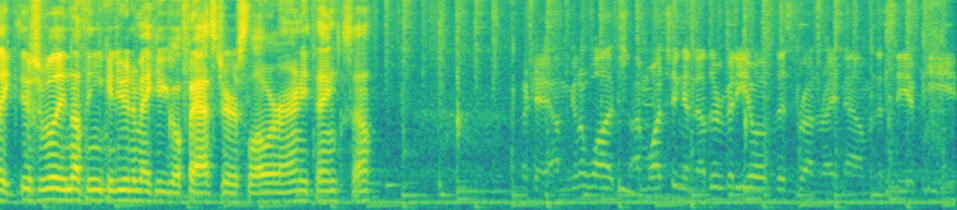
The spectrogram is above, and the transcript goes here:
like, there's really nothing you can do to make it go faster or slower or anything. So Okay, I'm gonna watch. I'm watching another video of this run right now. I'm gonna see if he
